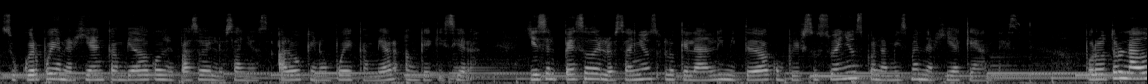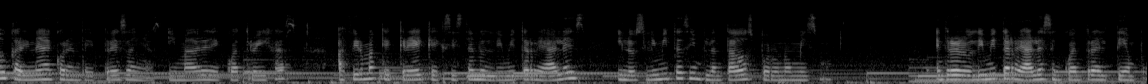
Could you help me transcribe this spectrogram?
Su cuerpo y energía han cambiado con el paso de los años, algo que no puede cambiar aunque quisiera. Y es el peso de los años lo que la han limitado a cumplir sus sueños con la misma energía que antes. Por otro lado, Karina de 43 años y madre de cuatro hijas, afirma que cree que existen los límites reales y los límites implantados por uno mismo. Entre los límites reales se encuentra el tiempo,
